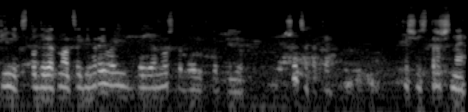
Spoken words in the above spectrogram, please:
Фінік 119 гривень 99 копійок. Що це таке? Таке щось страшне.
